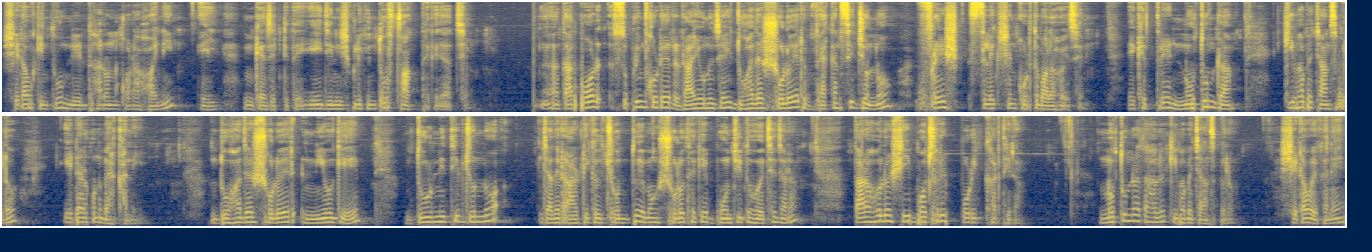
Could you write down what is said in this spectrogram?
সেটাও কিন্তু নির্ধারণ করা হয়নি এই গ্যাজেটটিতে। এই জিনিসগুলি কিন্তু ফাঁক থেকে যাচ্ছে। তারপর সুপ্রিম কোর্টের রায় অনুযায়ী দু হাজার ষোলোয়ের ভ্যাকান্সির জন্য ফ্রেশ সিলেকশন করতে বলা হয়েছে। এক্ষেত্রে নতুনরা কীভাবে চান্স পেল, এটার কোনো ব্যাখ্যা নেই। দু হাজার ষোলোয়ের নিয়োগে দুর্নীতির জন্য যাদের আর্টিকেল চোদ্দ এবং ষোলো থেকে বঞ্চিত হয়েছে যারা, তারা হলো সেই বছরের পরীক্ষার্থীরা। নতুনরা তাহলে কীভাবে চান্স পেল? সেটাও এখানে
